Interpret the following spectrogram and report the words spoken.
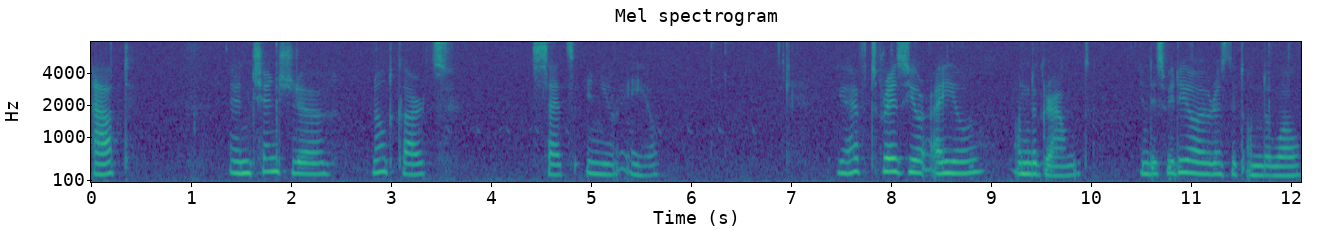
add and change the note cards sets in your AO you have to raise your AO on the ground. In this video I raised it on the wall.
